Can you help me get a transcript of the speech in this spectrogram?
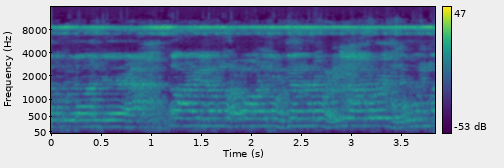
തമ്പുരാന്റെ താനെല്ലാം തറവാട് നോക്കി അങ്ങനെ വഴിയാൻ പോയി പോകുന്ന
